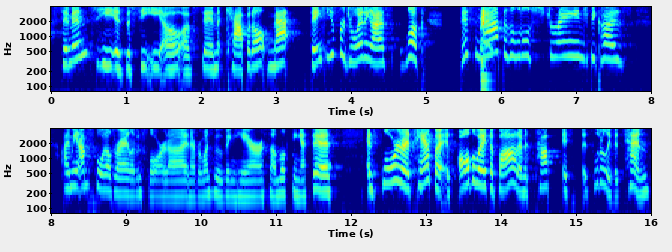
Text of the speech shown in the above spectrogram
Simmons. He is the CEO of Simm Capital. Mat, thank you for joining us. Look, this map is a little strange because I mean, I'm spoiled, right? I live in Florida and everyone's moving here. So I'm looking at this. And Florida, Tampa is all the way at the bottom. It's top, it's it's literally the 10th.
